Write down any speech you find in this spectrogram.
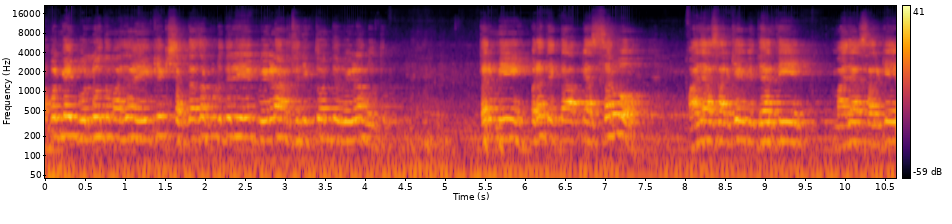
आपण काही बोललो होतो माझ्या एक एक शब्दाचा कुठेतरी एक वेगळा अर्थ निघतो आणि तो वेगळा बोलतो. तर मी परत एकदा आपल्या सर्व माझ्यासारखे विद्यार्थी माझ्यासारखे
